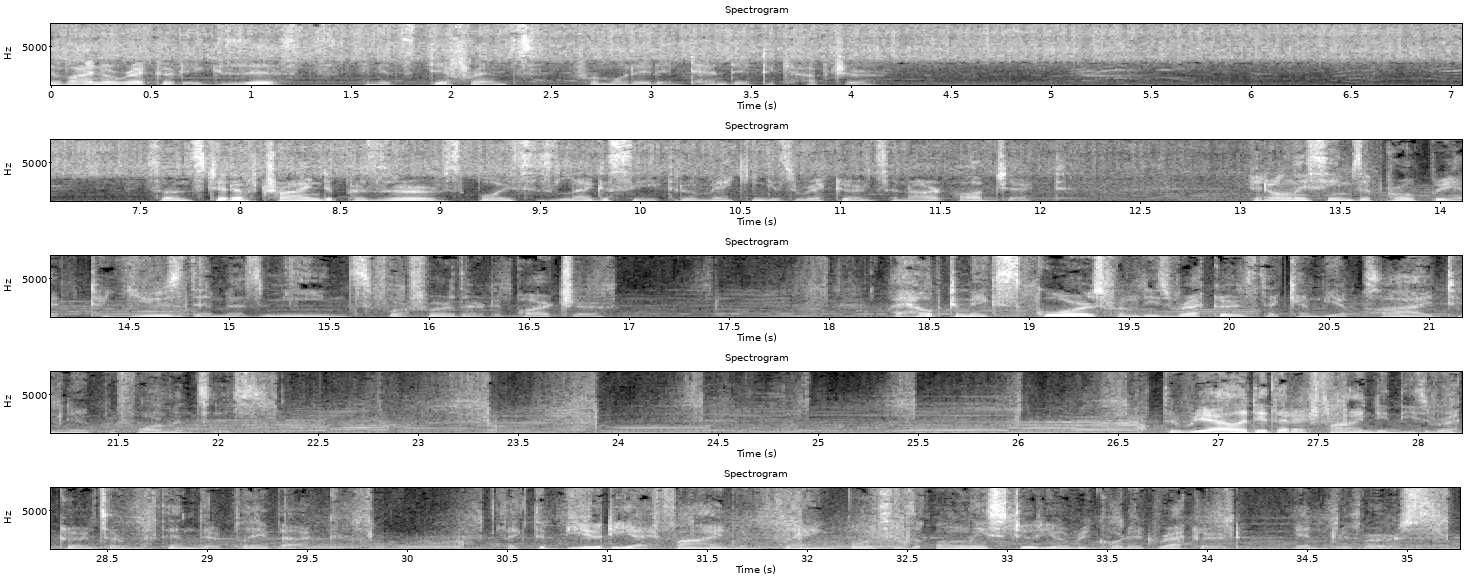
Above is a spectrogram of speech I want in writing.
The vinyl record exists in its difference from what it intended to capture. So instead of trying to preserve Beuys's legacy through making his records an art object, it only seems appropriate to use them as means for further departure. I hope to make scores from these records that can be applied to new performances. The reality that I find in these records are within their playback, like the beauty I find when playing Beuys's only studio recorded record in reverse.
